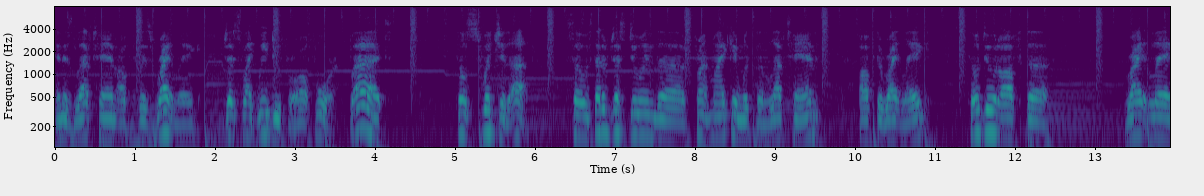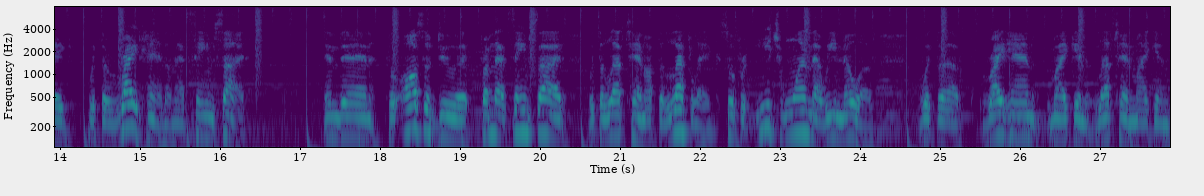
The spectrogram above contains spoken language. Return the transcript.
and his left hand off of his right leg just like we do for all four. But he'll switch it up. So instead of just doing the front Mikan with the left hand off the right leg, he'll do it off the right leg with the right hand on that same side. And then he'll also do it from that same side with the left hand off the left leg. So for each one that we know of, with the right hand Mikan, left hand Mikan,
